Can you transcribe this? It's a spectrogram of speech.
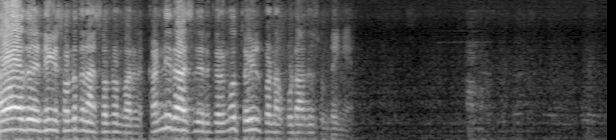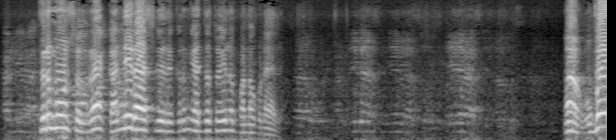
அதாவது நீங்க சொல்றது நான் சொல்றேன் பாருங்க. கன்னி ராசியில இருக்கிறவங்க தொழில் பண்ணக்கூடாதுன்னு சொல்றீங்க. திரும்பவும் சொல்றேன் கன்னி ராசியில இருக்கிறவங்க எந்த தொழிலும் பண்ணக்கூடாது. உபய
